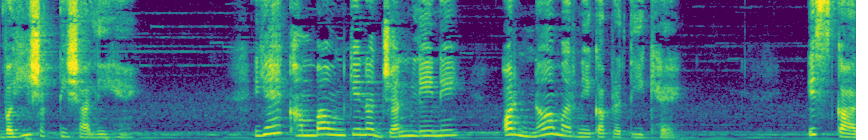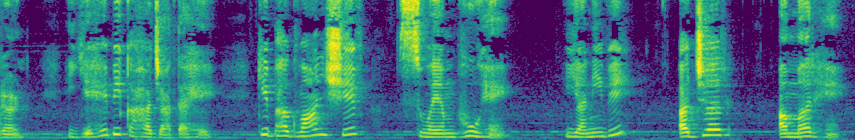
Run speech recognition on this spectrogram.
वही शक्तिशाली हैं। यह खंबा उनके न जन्म लेने और न मरने का प्रतीक है। इस कारण यह भी कहा जाता है कि भगवान शिव स्वयंभू हैं, यानी वे अजर, अमर हैं।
